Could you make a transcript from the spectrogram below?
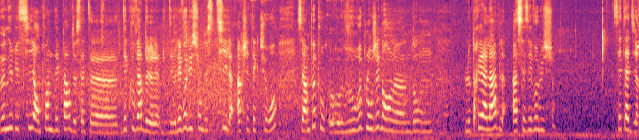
venir ici en point de départ de cette euh, découverte de, l'évolution de styles architecturaux, c'est un peu pour vous replonger dans le, préalable à ces évolutions. C'est-à-dire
